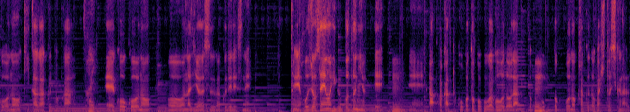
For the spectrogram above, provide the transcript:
校の幾何学とか、はい。えー高校のお同じような数学でですね、えー補助線を引くことによって、うん。えーあ分かった。こことここが合同だとか、うん。こことここの角度が等しくなる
